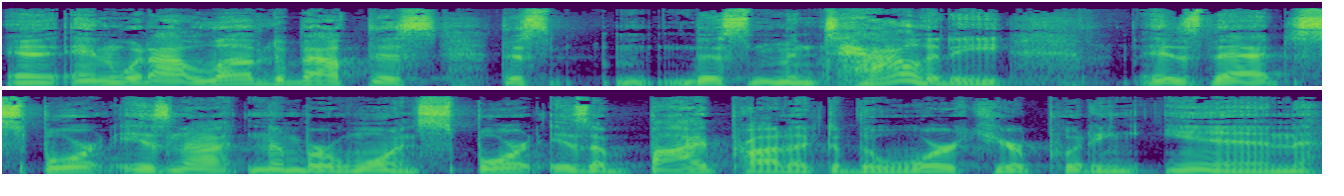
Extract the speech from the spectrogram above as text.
And, and what I loved about this this this mentality is that sport is not number one. Sport is a byproduct of the work you're putting in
